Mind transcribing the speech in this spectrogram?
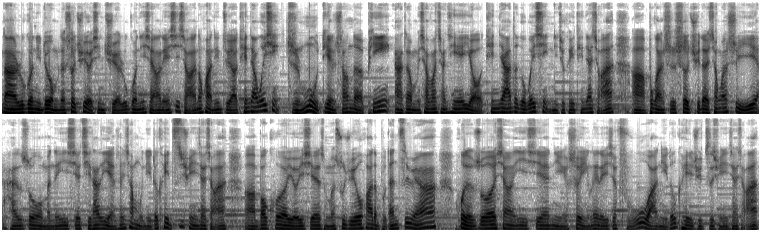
那如果你对我们的社区有兴趣，如果你想要联系小安的话，你只要添加微信“纸木电商”的拼音啊，在我们下方详情也有添加这个微信，你就可以添加小安啊。不管是社区的相关事宜，还是说我们的一些其他的衍生项目，你都可以咨询一下小安啊。包括有一些什么数据优化的补单资源啊，或者说像一些你摄影类的一些服务啊，你都可以去咨询一下小安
